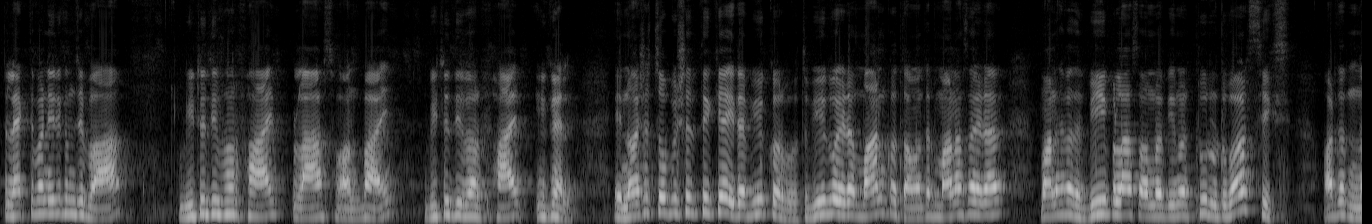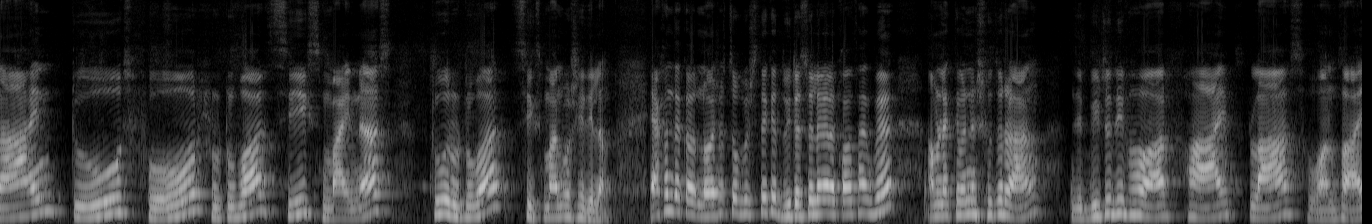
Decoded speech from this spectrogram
তাহলে লিখতে পারি এরকম যে বা B to the power five plus one by B to the power five equal এই নয়শো চব্বিশের থেকে এটা বিয়োগ করব। তো বিয়োগ করে এটা মান কত? আমাদের মান আছে এটার মান আছে B plus one by B মানে টু রুট ওভার সিক্স অর্থাৎ nine two four root over six minus two root over six মান বসিয়ে দিলাম। এখন দেখো নয়শো চব্বিশ থেকে দুইটা চলে গেলে কত থাকবে? আমরা লিখতে পারি সুতরাং যে B to the power five plus one by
